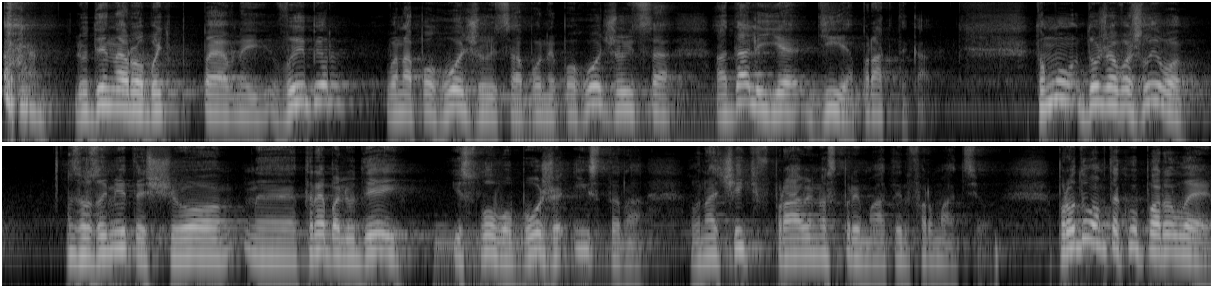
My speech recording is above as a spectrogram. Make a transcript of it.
людина робить певний вибір, вона погоджується або не погоджується, а далі є дія, практика. Тому дуже важливо зрозуміти, що е, треба людей і Слово Боже, істина, вона вчить правильно сприймати інформацію. Проведу вам таку паралель,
